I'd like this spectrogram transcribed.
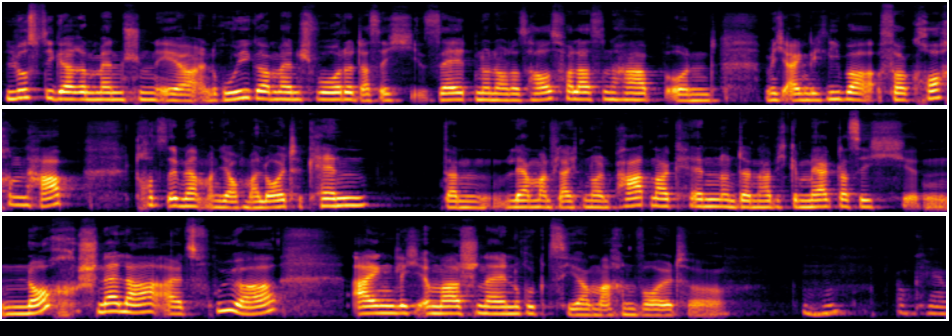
lustigeren Menschen eher ein ruhiger Mensch wurde, dass ich selten nur noch das Haus verlassen habe und mich eigentlich lieber verkrochen habe. Trotzdem lernt man ja auch mal Leute kennen dann lernt man vielleicht einen neuen Partner kennen und dann habe ich gemerkt, dass ich noch schneller als früher eigentlich immer schnell einen Rückzieher machen wollte. Mhm. Okay.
